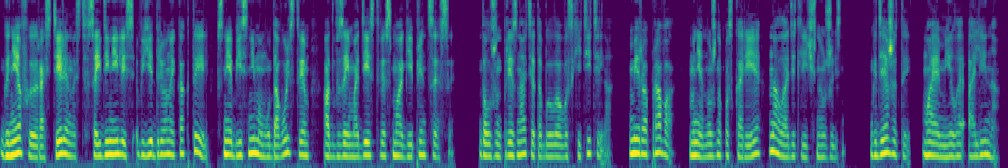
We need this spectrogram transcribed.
Гнев и растерянность соединились в ядреный коктейль с необъяснимым удовольствием от взаимодействия с магией принцессы. Должен признать, это было восхитительно. Мира права, мне нужно поскорее наладить личную жизнь. Где же ты, моя милая Алина?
